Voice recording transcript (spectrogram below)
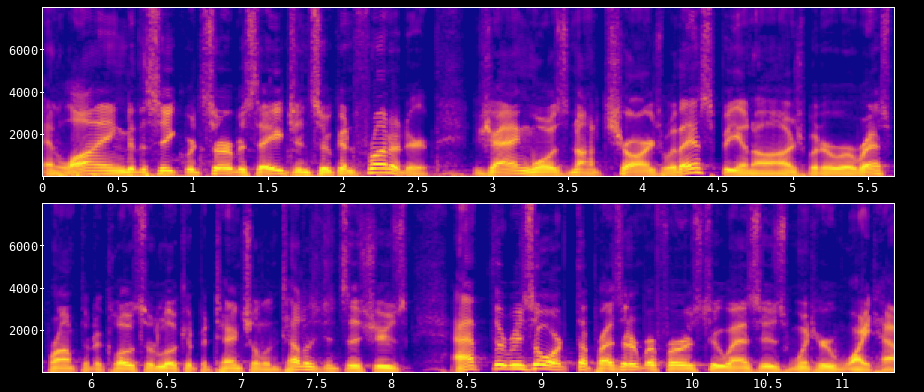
and lying to the Secret Service agents who confronted her. Zhang was not charged with espionage, but her arrest prompted a closer look at potential intelligence issues at the resort the president refers to as his winter White House.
